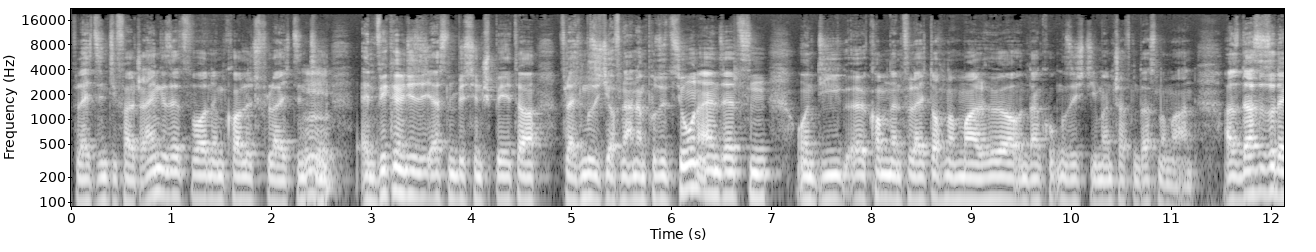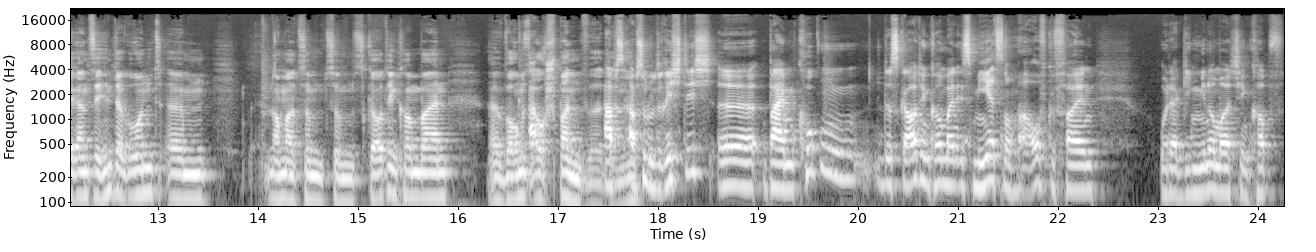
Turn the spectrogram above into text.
Vielleicht sind die falsch eingesetzt worden im College, vielleicht sind mhm. die, entwickeln die sich erst ein bisschen später, vielleicht muss ich die auf einer anderen Position einsetzen und die äh, kommen dann vielleicht doch nochmal höher und dann gucken sich die Mannschaften das nochmal an. Also das ist so der ganze Hintergrund. Ähm, nochmal zum, zum Scouting Combine äh, warum es auch spannend wird. Abs ne? Absolut richtig. Äh, beim Gucken des Scouting Combine ist mir jetzt nochmal aufgefallen oder ging mir nochmal durch den Kopf,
